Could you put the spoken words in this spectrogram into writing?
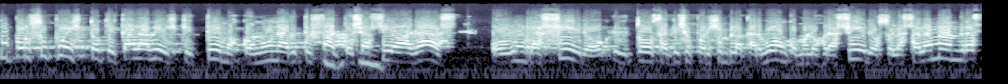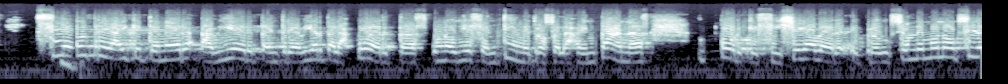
Y por supuesto que cada vez que estemos con un artefacto, ya sea a gas o un brasero, eh, todos aquellos, por ejemplo, a carbón, como los braseros o las salamandras, siempre hay que tener abierta, entreabiertas las puertas, unos 10 centímetros o las ventanas, porque si llega a haber eh, producción de monóxido,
